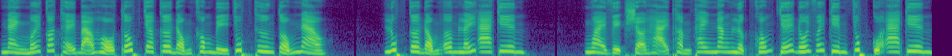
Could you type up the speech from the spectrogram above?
nàng mới có thể bảo hộ tốt cho cơ động không bị chút thương tổn nào. Lúc cơ động ôm lấy A Kim, ngoài việc sợ hãi thầm than năng lực khống chế đối với kim chúc của A Kim,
